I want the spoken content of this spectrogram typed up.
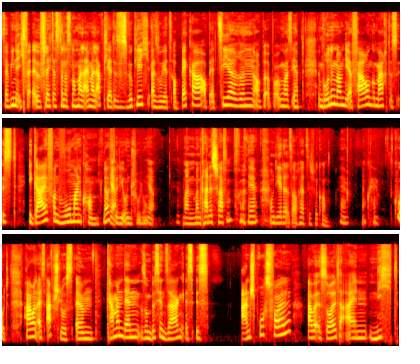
Sabine, ich, äh, vielleicht, dass man das nochmal einmal abklärt. Es ist wirklich, also jetzt ob Bäcker, ob Erzieherin, ob, ob irgendwas, ihr habt im Grunde genommen die Erfahrung gemacht, es ist egal von wo man kommt ne, Ja. für die Unschulung. Ja. Man, man kann es schaffen Ja. und jeder ist auch herzlich willkommen. Ja, okay. Gut. Aaron, als Abschluss, ähm, kann man denn so ein bisschen sagen, es ist anspruchsvoll, aber es sollte einen nicht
